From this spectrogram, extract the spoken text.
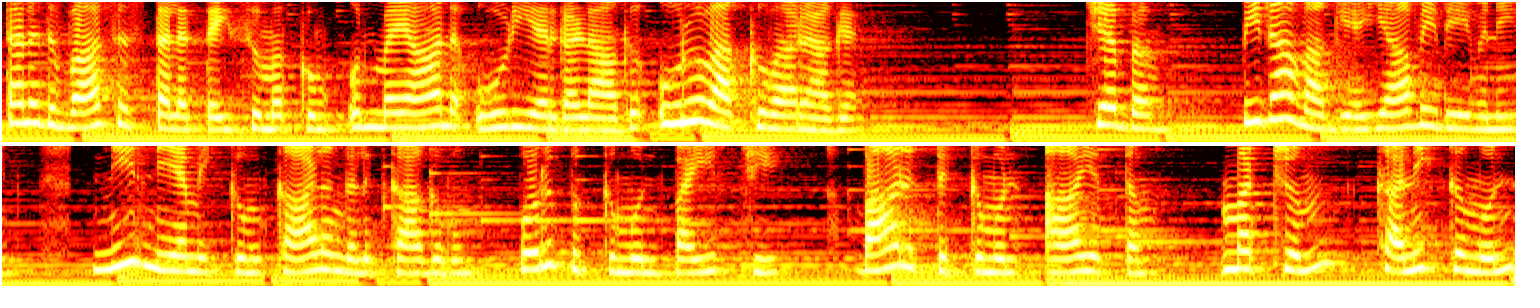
தனது வாசஸ்தலத்தை சுமக்கும் உண்மையான ஊழியர்களாக உருவாக்குவாராக. ஜெபம். பிதாவாகிய யாவே தேவனே நீர் நியமிக்கும் காலங்களுக்காகவும் பொறுப்புக்கு முன் பயிற்சி பாரத்திற்கு முன் ஆயத்தம் மற்றும் கனிக்கு முன்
